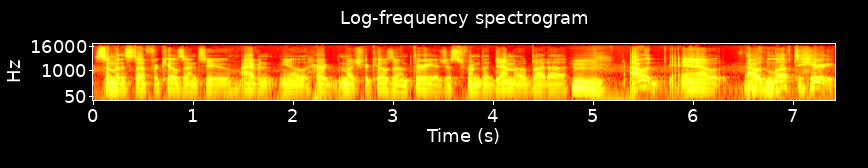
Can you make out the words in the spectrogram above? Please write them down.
some of the stuff for Killzone 2, I haven't you know heard much for Killzone 3, just from the demo. But uh, Hmm. I would you know I would you. love to hear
